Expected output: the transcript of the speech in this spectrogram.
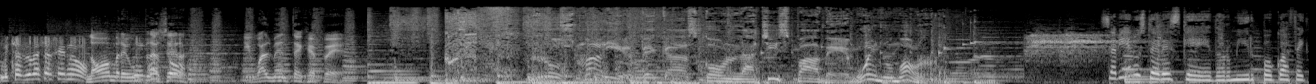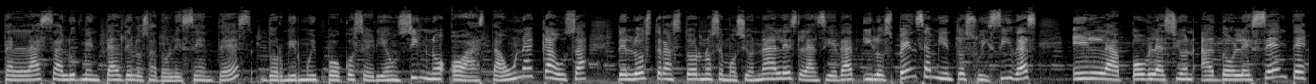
Muchas gracias, genio. No, hombre, un, Un placer. gusto. Igualmente, jefe. Rosmarie Pecas con la chispa de buen humor. ¿Sabían ustedes que dormir poco afecta la salud mental de los adolescentes? Dormir muy poco sería un signo o hasta una causa de los trastornos emocionales, la ansiedad y los pensamientos suicidas en la población adolescente,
